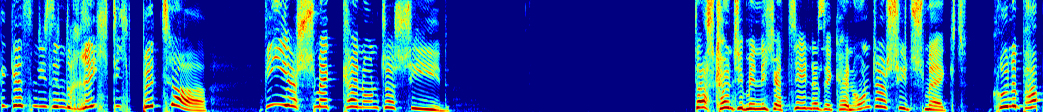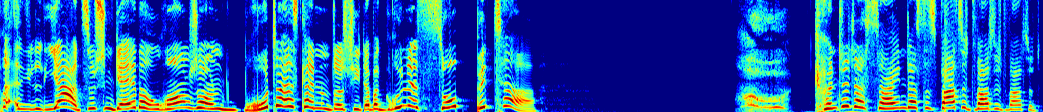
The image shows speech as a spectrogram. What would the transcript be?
gegessen? Die sind richtig bitter. Wie, ihr schmeckt keinen Unterschied? Das könnt ihr mir nicht erzählen, dass ihr keinen Unterschied schmeckt. Grüne Paprika, ja, zwischen gelber, orange und roter ist kein Unterschied, aber grüne ist so bitter. Oh, könnte das sein, dass es. Wartet, wartet, wartet.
